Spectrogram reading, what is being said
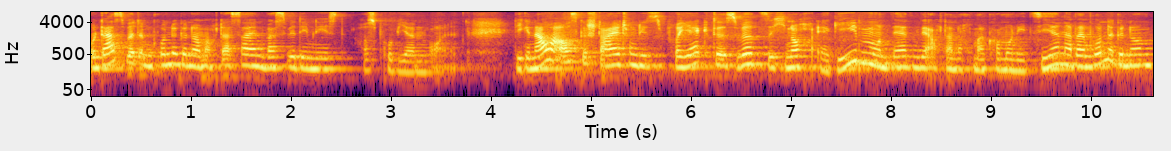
Und das wird im Grunde genommen auch das sein, was wir demnächst ausprobieren wollen. Die genaue Ausgestaltung dieses Projektes wird sich noch ergeben und werden wir auch dann noch mal kommunizieren. Aber im Grunde genommen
